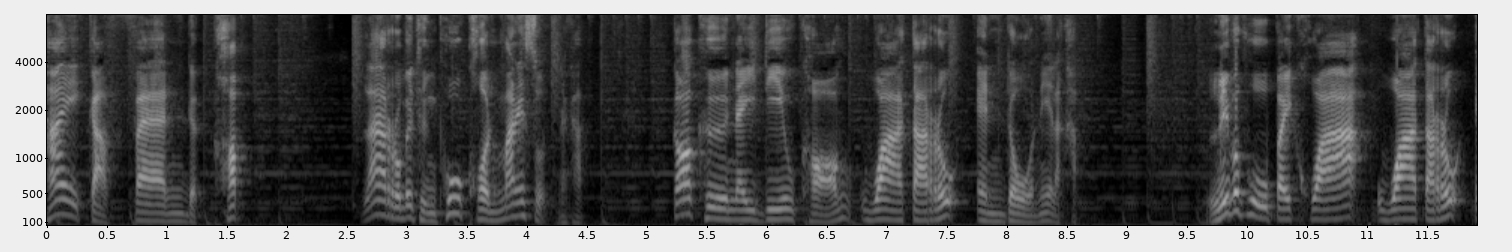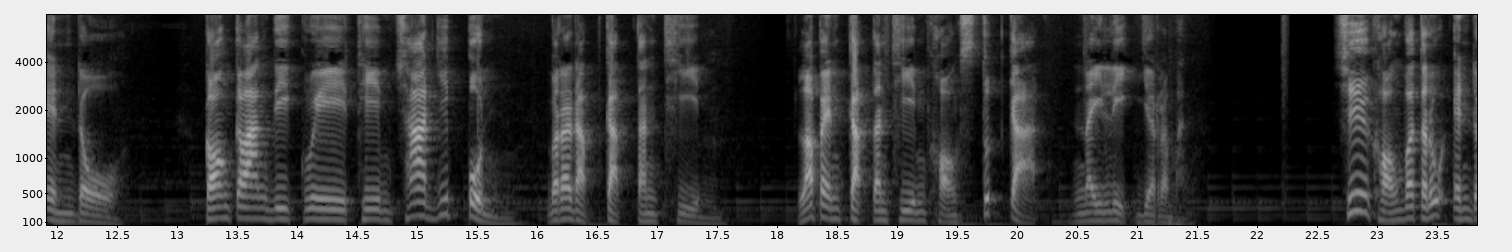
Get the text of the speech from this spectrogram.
ให้กับแฟนเดอะคอปและรวมไปถึงผู้คนมากที่สุดนะครับ ก็คือในดีลของวาตารุเอนโดนี่แหละครับลิเวอร์พูลไปคว้าวาตารุเอนโดกองกลางดีกรีทีมชาติญี่ปุ่น ระดับกัปตันทีม และเป็นกัปตันทีมของสตุตการ์ดในลีกเยอรมัน ชื่อของวาตารุเอนโด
